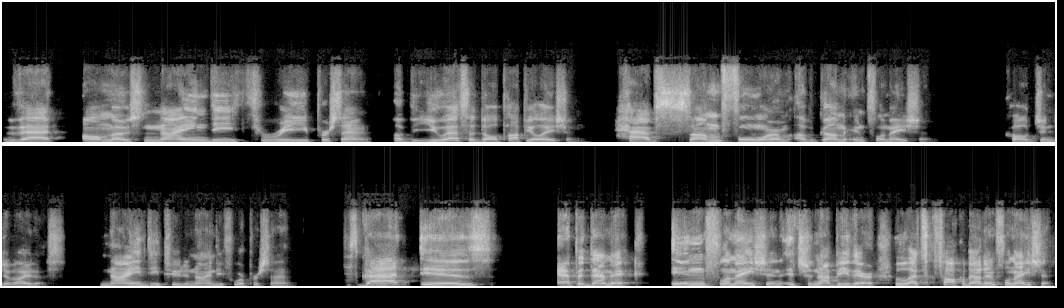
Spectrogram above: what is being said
that almost 93% of the US adult population have some form of gum inflammation called gingivitis. 92 to 94%. That is epidemic. Inflammation. It should not be there. Let's talk about inflammation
